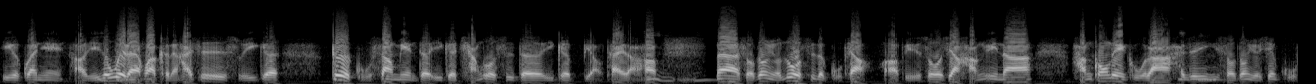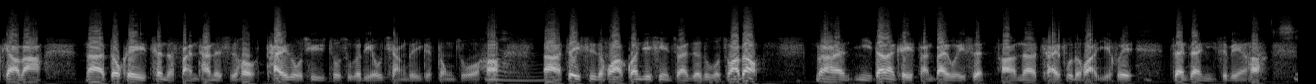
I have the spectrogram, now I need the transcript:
一个观念。好，也就是未来的话，可能还是属于一个个股上面的一个强弱势的一个表态了哈。那手中有弱势的股票啊，比如说像航运啊、航空类股啦，还是你手中有些股票啦。那都可以趁着反弹的时候，太弱去做出个留强的一个动作哈。那这次的话，关键性转折如果抓到，那你当然可以反败为胜啊。那财富的话也会站在你这边哈。是。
